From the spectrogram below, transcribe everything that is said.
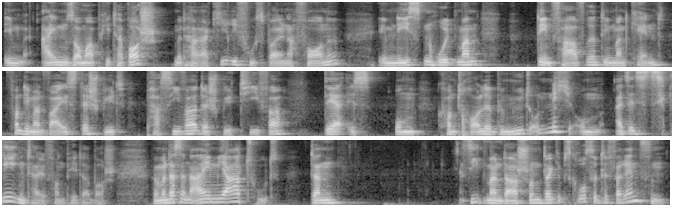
im einen Sommer Peter Bosch mit Harakiri-Fußball nach vorne, im nächsten holt man den Favre, den man kennt, von dem man weiß, der spielt passiver, der spielt tiefer, der ist um Kontrolle bemüht und nicht um, also ist das Gegenteil von Peter Bosch. Wenn man das in einem Jahr tut, dann sieht man da schon, da gibt es große Differenzen.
